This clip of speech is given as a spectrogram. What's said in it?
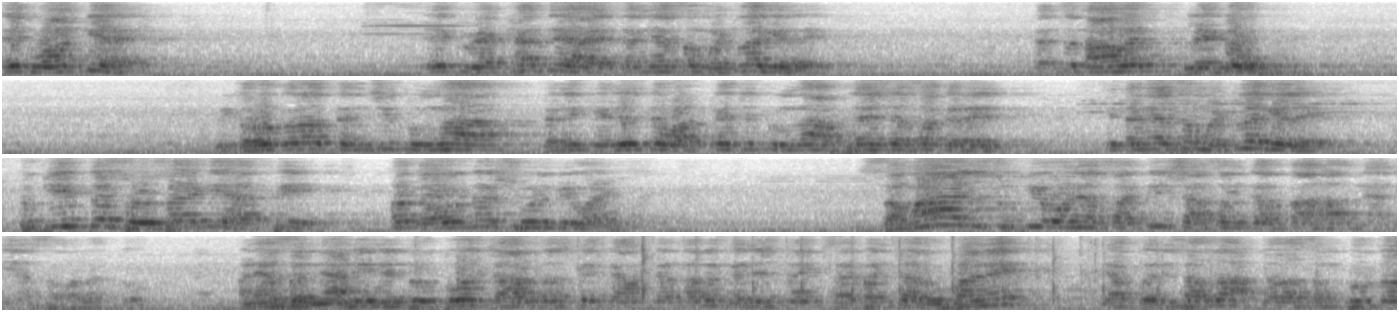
एक वाक्य आहे. एक व्याख्याते आहे त्यांनी असं म्हटलं गेलंय. त्याचं नाव आहे प्लेटो. मी खरोखरच त्यांची तुलना त्यांनी केलेली त्या वाक्याची तुलना आपल्याशी असा करेल की त्यांनी असं म्हटलं गेलंय to keep the society happy ह गव्हर्नर शुड बी वाईट समाज सुखी होण्यासाठी शासन करता हा ज्ञानी असावा लागतो. आणि असं ज्ञानी नेतृत्व चार दशके काम करणारं गणेश नाईक साहेबांच्या रूपाने या परिसराला आपल्याला संपूर्ण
